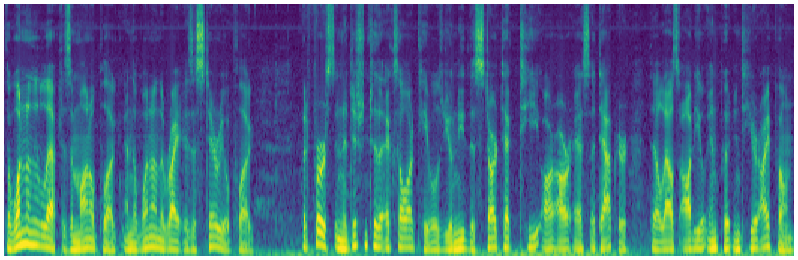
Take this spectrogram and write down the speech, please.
The one on the left is a mono plug, and the one on the right is a stereo plug. But first, in addition to the XLR cables, you'll need the StarTech TRRS adapter that allows audio input into your iPhone.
